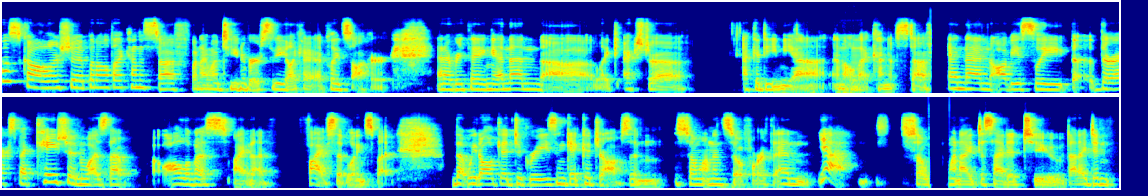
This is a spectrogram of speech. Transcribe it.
a scholarship and all that kind of stuff when I went to university. Like I, I played soccer and everything, and then uh, like extra academia and all mm-hmm. that kind of stuff. And then obviously th- their expectation was that all of us, I had five siblings, but that we'd all get degrees and get good jobs and so on and so forth. And yeah, so when I decided to that I didn't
